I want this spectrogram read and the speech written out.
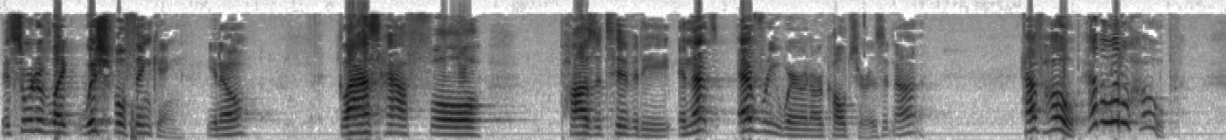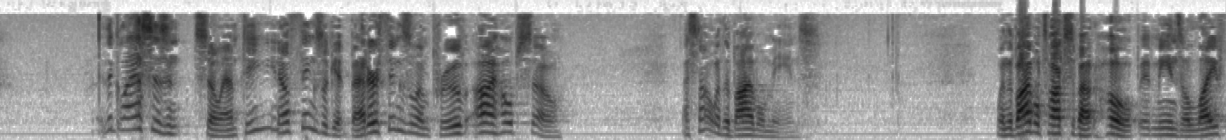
It's sort of like wishful thinking, you know? Glass half full, positivity, and that's everywhere in our culture, is it not? Have hope. Have a little hope. The glass isn't so empty. You know, things will get better. Things will improve. Oh, I hope so. That's not what the Bible means. When the Bible talks about hope, it means a life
